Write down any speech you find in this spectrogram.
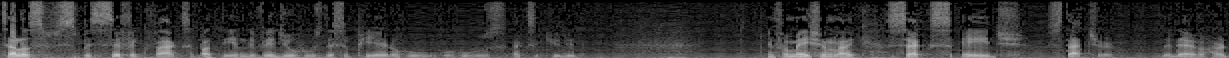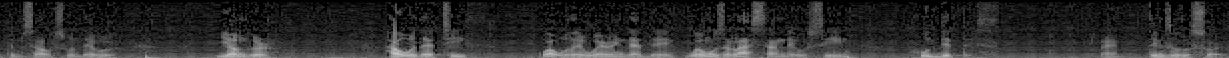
tell us specific facts about the individual who's disappeared or who, or who was executed. Information like sex, age, stature, did they ever hurt themselves when they were younger, how were their teeth, what were they wearing that day, when was the last time they were seen, who did this, right? Things of the sort.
